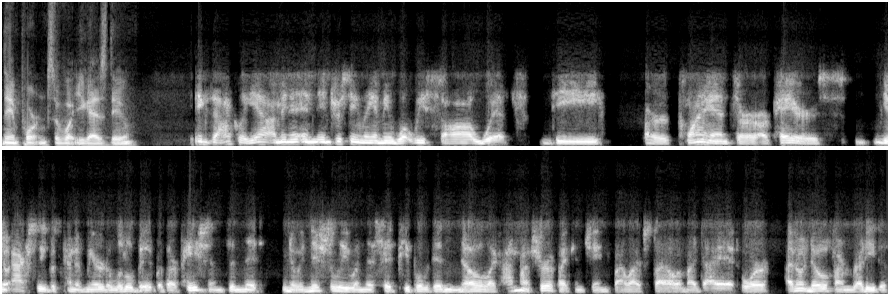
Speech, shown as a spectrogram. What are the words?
the importance of what you guys do. Exactly. Yeah. I mean and interestingly i mean what we saw with the our clients or our payers you know actually was kind of mirrored a little bit with our patients in that you know initially when this hit people didn't know like i'm not sure if i can change my lifestyle or my diet or i don't know if i'm ready to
